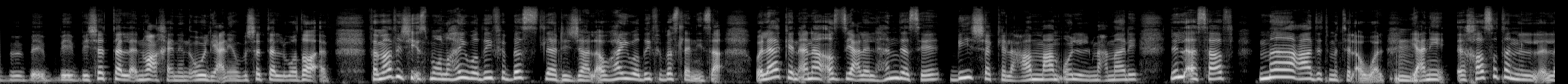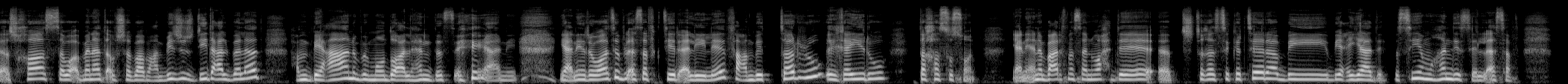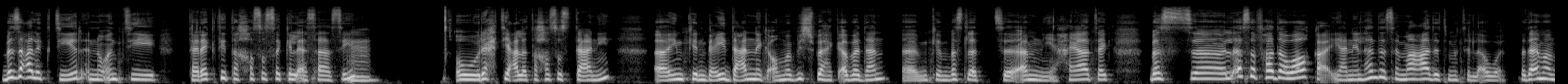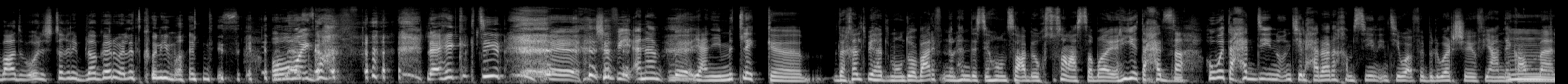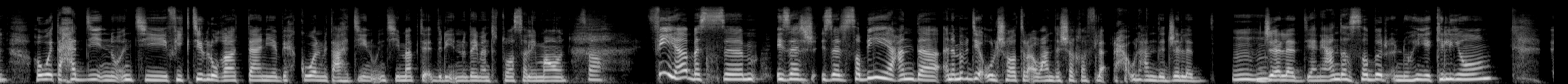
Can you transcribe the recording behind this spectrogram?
بشتى الأنواع خلينا نقول يعني وبشتى الوظائف. فما في شيء اسمه والله هي وظيفة بس للرجال أو هي وظيفة بس للنساء. ولكن أنا قصدي على الهندسة بشكل عام عم أقول المعماري للأسف ما عادت مثل اول مم. يعني خاصة ال- الأشخاص سواء بنات أو شباب عم بيجوا جديد على البلد عم بيعانوا بموضوع الهندسة. يعني يعني الرواتب للأسف كتير قليلة فعم بيضطروا يغيروا تخصصهم يعني أنا بعرف مثلا وحدة بتشتغل سكرتيرة بعيادة بس هي مهندسة للأسف بزعل كتير إنه أنت تركتي تخصصك الأساسي مم. ورحتي على تخصص تاني. آه، يمكن بعيد عنك أو ما بيشبهك أبدا. آه، يمكن بس لتأمني حياتك. بس آه، للأسف هذا واقع. يعني الهندسة ما عادت مثل الأول. فدائما بعض بقول اشتغلي blogger ولا تكوني مهندسة. oh my god لا هيك كتير. شوفي أنا يعني مثلك دخلت بهذا الموضوع بعرف إنه الهندسة هون صعبة وخصوصا على الصبايا. هي تحدي. صح. هو تحدي إنه انت الحرارة 50 انت واقفة بالورشة وفي عندك. عمال. هو تحدي إنه انت في كتير لغات تانية بيحكوها المتعهدين وانت ما بتقدري إنه دائما تتواصلي معهم. صح. فيها بس إذا إذا الصبية عندها أنا ما بدي أقول شاطرة أو عندها شغف لأ رح أقول عندها جلد. جلد. يعني عندها صبر إنه هي كل يوم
